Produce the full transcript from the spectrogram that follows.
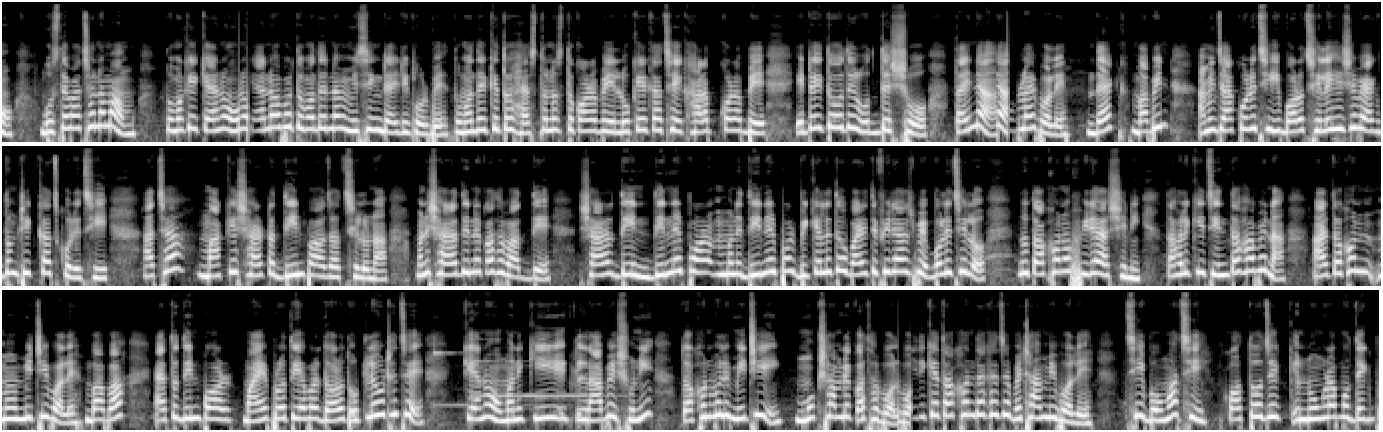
বুঝতে পারছ না মাম তোমাকে কেন কেন আবার তোমাদের নামে মিসিং ডায়েরি করবে? তোমাদেরকে তো হ্যাস্তন্যস্ত করাবে, লোকের কাছে খারাপ করাবে, এটাই তো ওদের উদ্দেশ্য, তাই না? অবলাই বলে, দেখ, বাবিন, আমি যা করেছি, বড় ছেলে হিসেবে একদম ঠিক কাজ করেছি। আচ্ছা মাকে সারাটা দিন পাওয়া যাচ্ছিল না। মানে সারা দিনের কথা বাদ দে। সারা দিন, দিনের পর মানে দিনের পর বিকেলে তো বাড়িতে ফিরে আসবে, বলেছিল। কিন্তু তখনও ফিরে আসেনি। তাহলে কি চিন্তা হবে না? আর তখন মিঠি বলে, বাবা, এতদিন পর মায়ের প্রতি আবার দরদ উঠলে উঠেছে? কেন? মানে কি লাভে শুনি? তখন বলি, মিঠি, মুখ সামলে কথা বলব। এদিকে তখন দেখা যাবে ঠাম্মি বলে, ছি বৌমা, ছি, কত যে নোংরামো দেখব,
